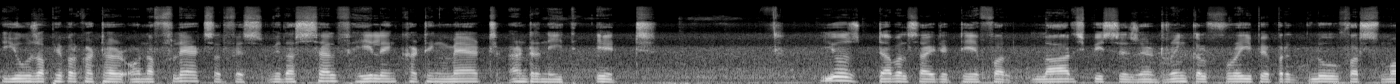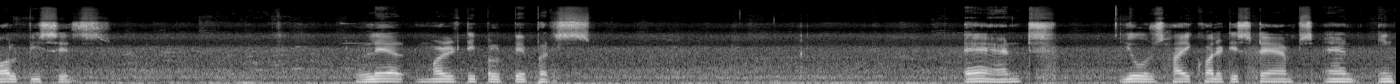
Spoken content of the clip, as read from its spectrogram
use a paper cutter on a flat surface with a self-healing cutting mat underneath it Use double-sided tape for large pieces and wrinkle-free paper glue for small pieces. Layer multiple papers. And use high quality stamps and ink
